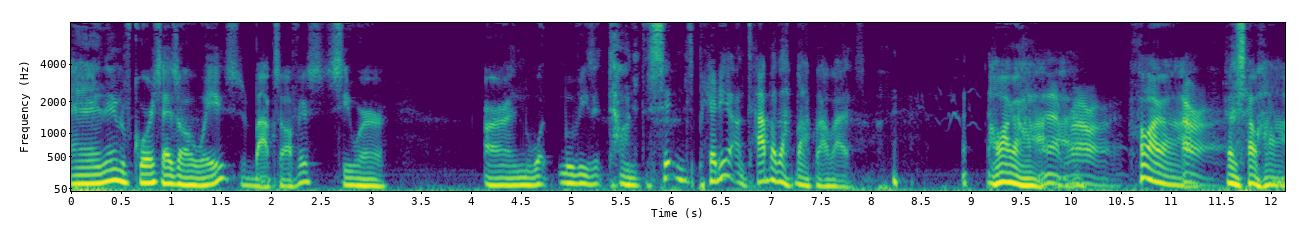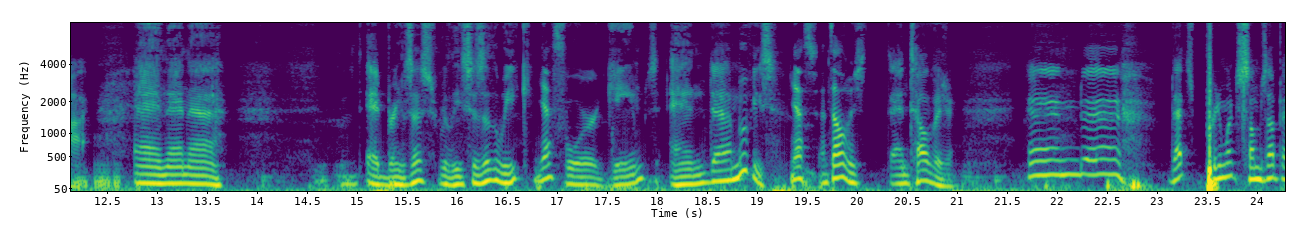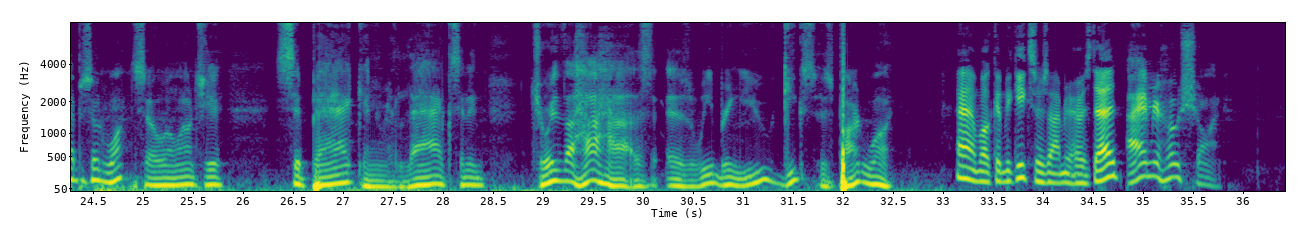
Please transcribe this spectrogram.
And then, of course, as always, box office. See where are and what movies it on sitting petty on top of the box office. Oh my god! Oh my god! That's so hot. And then uh, Ed brings us releases of the week. Yes. For games and uh, movies Yes. And television. and television, and uh, that's pretty much sums up episode one. So uh, why don't you sit back and relax and enjoy the ha-has as we bring you Geeksters Part One. And welcome to Geeksters. I'm your host, Ed. I am your host, Sean.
